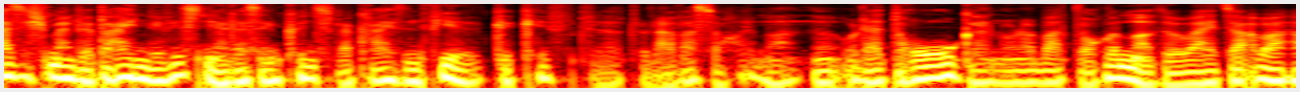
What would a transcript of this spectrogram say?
Also ich meine, wir beiden, wir wissen ja, dass in Künstlerkreisen viel gekifft wird oder was auch immer, ne? oder Drogen oder was auch immer so weiter. Aber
